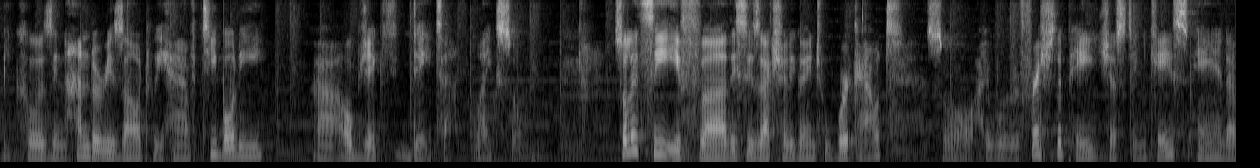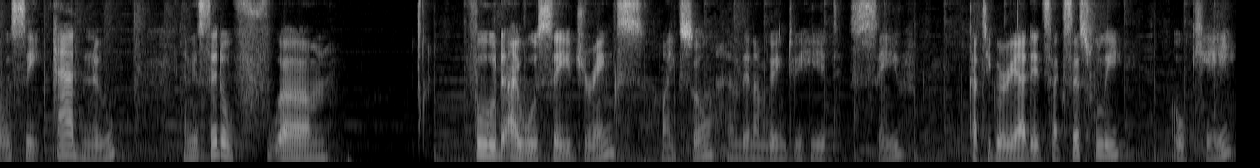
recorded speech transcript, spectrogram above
because in handle result we have tbody uh, object data like so. So let's see if uh, this is actually going to work out. So I will refresh the page just in case and I will say add new. And instead of um, food I will say drinks like so. And then I'm going to hit save. Category added successfully. Okay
